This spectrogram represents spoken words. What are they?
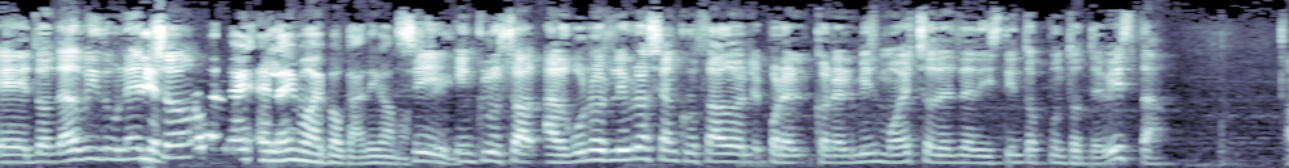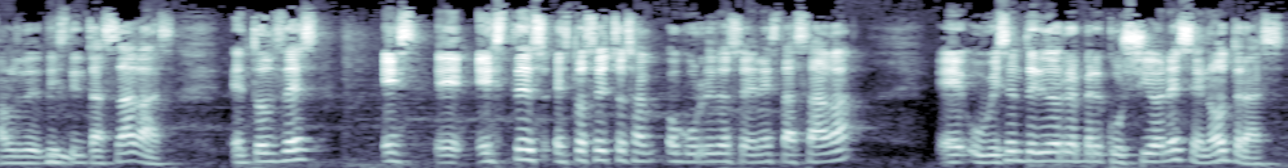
eh, donde ha habido un hecho, en la misma época, digamos. sí, incluso a- algunos libros se han cruzado en- por el- con el mismo hecho desde distintos puntos de vista, a lo de Mm. distintas sagas. Entonces, es, eh, estes- estos hechos han- ocurridos en esta saga eh, hubiesen tenido repercusiones en otras.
